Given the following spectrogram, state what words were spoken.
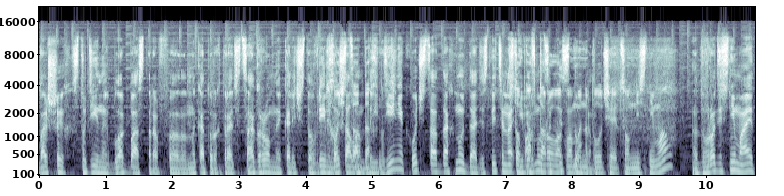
больших студийных блокбастеров, э, на которых тратится огромное количество времени, Хочется таланта отдохнуть. и денег, хочется отдохнуть, да, действительно, Стоп, и а второго Аквамена, получается, он не снимал? Вроде снимает,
